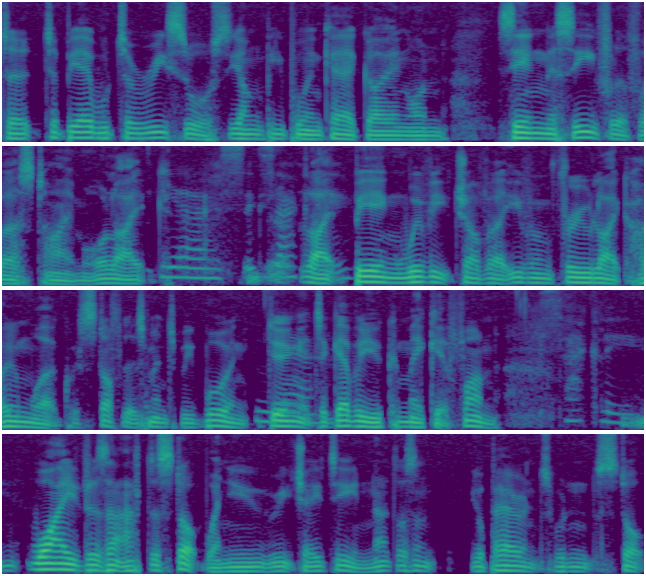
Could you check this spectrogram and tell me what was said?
to to be able to resource young people in care going on seeing the sea for the first time or like Yes, uh, exactly. like being with each other even through like homework with stuff that's meant to be boring doing it together you can make it fun exactly. Why does that have to stop when you reach 18 that doesn't your parents wouldn't stop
